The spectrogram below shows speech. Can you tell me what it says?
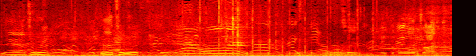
That's a rip. That's a rip. That's it. Meet the ball, drive. Hey, green light here, Cope. Get a pitch. Rocco, straight up and back.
